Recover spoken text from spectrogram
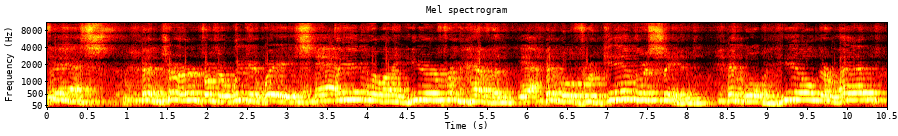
face. Yeah and turn from their wicked ways, Amen. then will I hear from heaven Yeah. and will forgive their sin and will heal their land,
